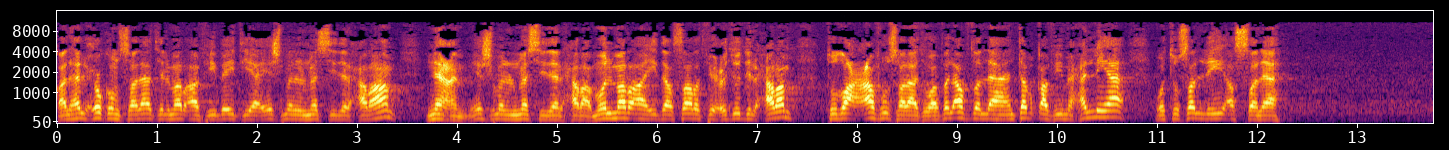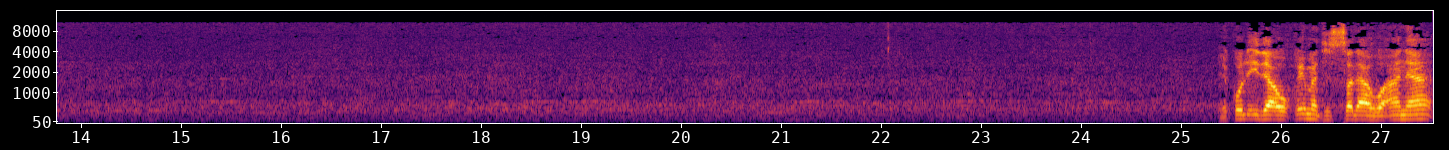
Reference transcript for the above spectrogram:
قال هل حكم صلاة المرأة في بيتها يشمل المسجد الحرام؟ نعم يشمل المسجد الحرام. والمرأة إذا صارت في حدود الحرم تضعف صلاتها فالأفضل لها أن تبقى في محلها وتصلي الصلاة. يقول إذا أقيمت الصلاة وأنا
